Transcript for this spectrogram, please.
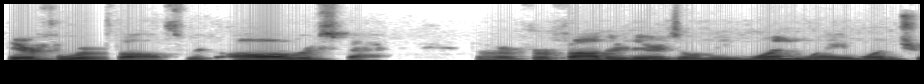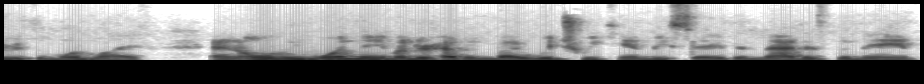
therefore false, with all respect. For, for Father, there is only one way, one truth, and one life, and only one name under heaven by which we can be saved, and that is the name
